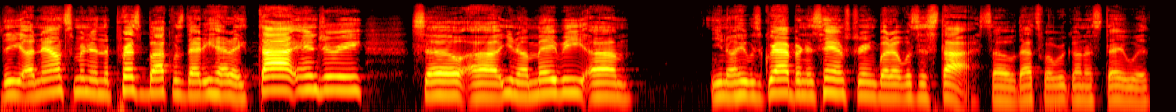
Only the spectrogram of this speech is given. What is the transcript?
The announcement in the press box was that he had a thigh injury. So, uh, you know, maybe, um, you know, he was grabbing his hamstring, but it was his thigh. So that's what we're going to stay with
